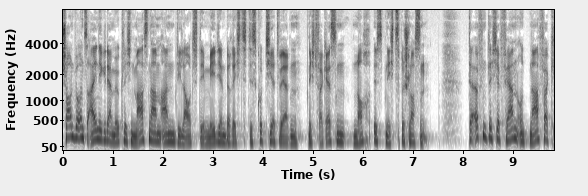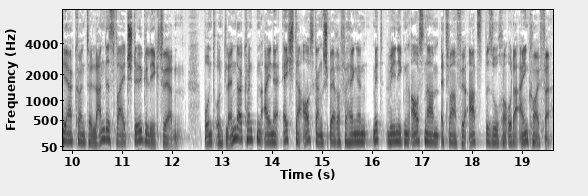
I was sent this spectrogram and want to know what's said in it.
Schauen wir uns einige der möglichen Maßnahmen an, die laut dem Medienbericht diskutiert werden. Nicht vergessen, noch ist nichts beschlossen. Der öffentliche Fern- und Nahverkehr könnte landesweit stillgelegt werden. Bund und Länder könnten eine echte Ausgangssperre verhängen, mit wenigen Ausnahmen etwa für Arztbesuche oder Einkäufe.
